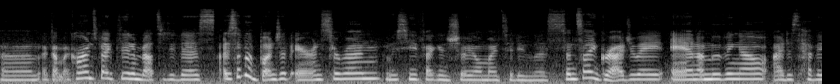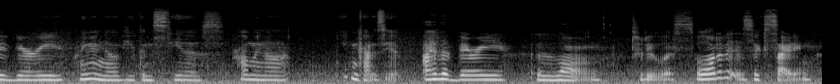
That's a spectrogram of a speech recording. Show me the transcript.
Um, I got my car inspected, I'm about to do this. I just have a bunch of errands to run. Let me see if I can show you all my to-do list. Since I graduate and I'm moving out, I just have a very, I don't even know if you can see this. Probably not. You can kind of see it. I have a very long to-do list. A lot of it is exciting,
